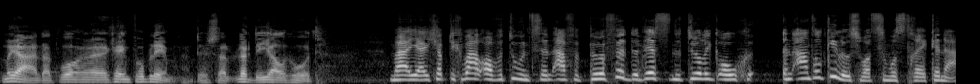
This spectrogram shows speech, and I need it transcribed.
Maar ja, dat wordt eh, geen probleem. Dus dat lukte je al goed. Maar ja, je hebt toch wel af en toe een even puffen. Dat is natuurlijk ook een aantal kilo's wat ze moest trekken. Hè?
